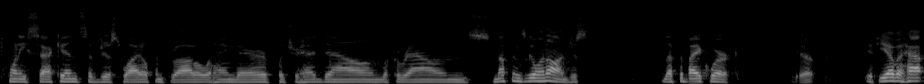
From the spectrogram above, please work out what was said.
20 seconds of just wide open throttle, hang there, put your head down, look around. Nothing's going on. Just let the bike work. Yep. If you have a half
